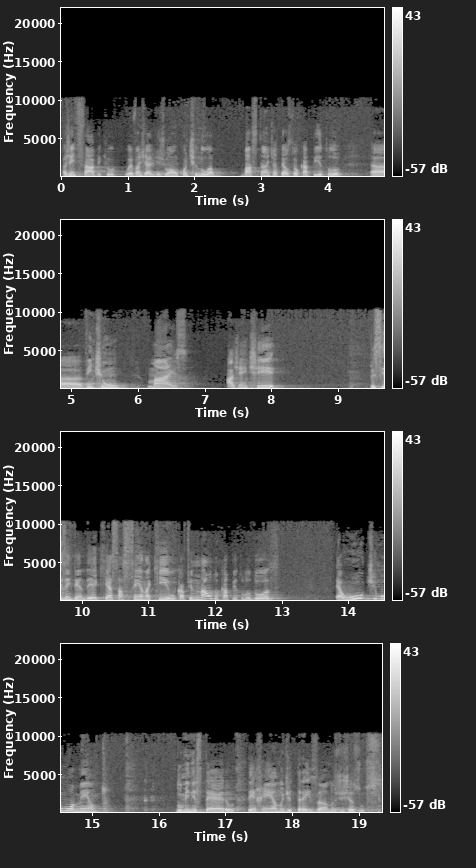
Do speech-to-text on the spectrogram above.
a gente sabe que o, Evangelho de João continua bastante até o seu capítulo uh, ah, 21, mas a gente precisa entender que essa cena aqui, o final do capítulo 12, é o último momento do ministério terreno de três anos de Jesus.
